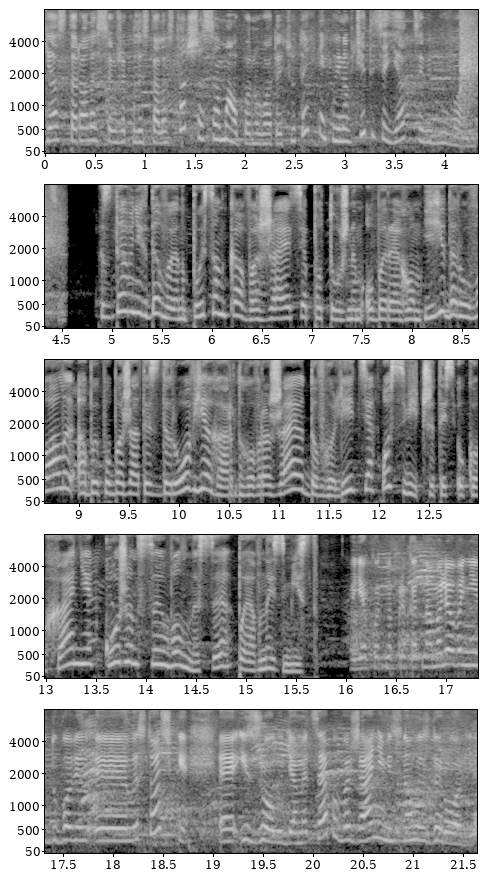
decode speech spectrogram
я старалася вже, коли стала старша, сама опанувати цю техніку і навчитися, як це відбувається. З давніх давен писанка вважається потужним оберегом. Її дарували, аби побажати здоров'я, гарного врожаю, довголіття, освідчитись у коханні. Кожен символ несе певний зміст. Як, от, наприклад, намальовані дубові е, листочки е, із жолудями, це побажання міцного здоров'я.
